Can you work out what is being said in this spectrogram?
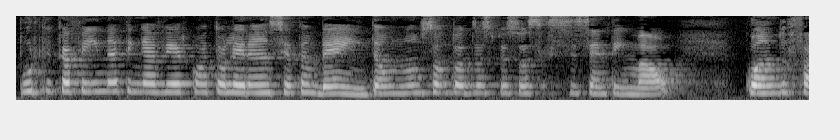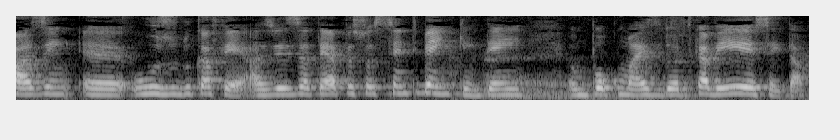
porque a cafeína tem a ver com a tolerância também, então não são todas as pessoas que se sentem mal quando fazem é, uso do café. Às vezes até a pessoa se sente bem, quem tem um pouco mais de dor de cabeça e tal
